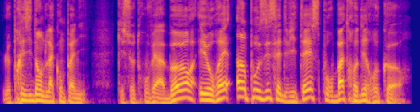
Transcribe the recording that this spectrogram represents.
le président de la compagnie, qui se trouvait à bord et aurait imposé cette vitesse pour battre des records.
